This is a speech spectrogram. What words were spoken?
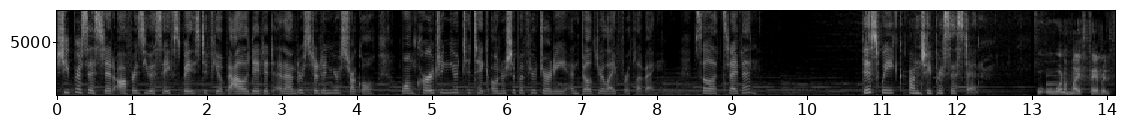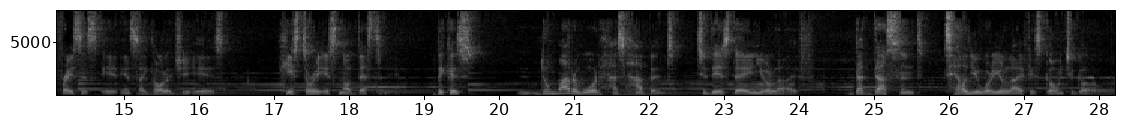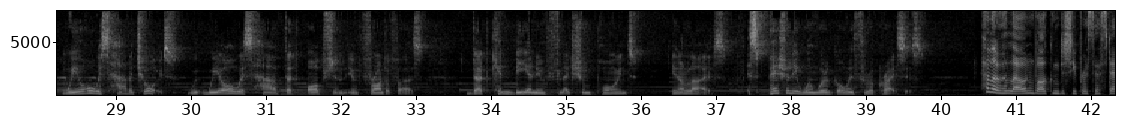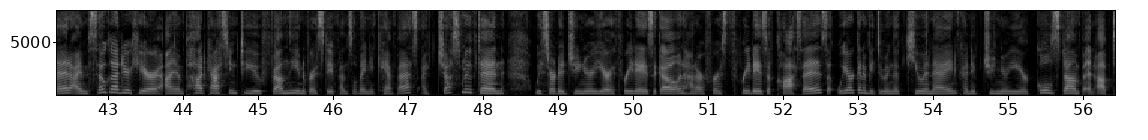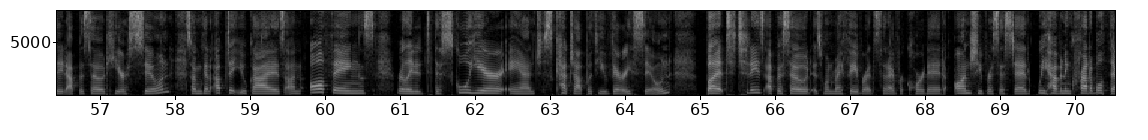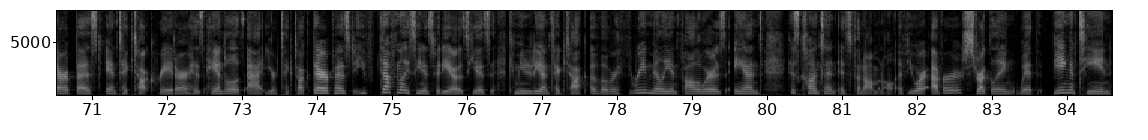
She Persisted offers you a safe space to feel validated and understood in your struggle while encouraging you to take ownership of your journey and build your life worth living. So let's dive in. This week on She Persisted. One of my favorite phrases in psychology is history is not destiny. Because no matter what has happened to this day in your life, that doesn't tell you where your life is going to go. We always have a choice. We, we always have that option in front of us that can be an inflection point in our lives, especially when we're going through a crisis. Hello, hello, and welcome to She Persisted. I'm so glad you're here. I am podcasting to you from the University of Pennsylvania campus. I just moved in. We started junior year three days ago and had our first three days of classes. We are going to be doing a Q&A and kind of junior year goals dump and update episode here soon. So I'm going to update you guys on all things related to this school year and just catch up with you very soon. But today's episode is one of my favorites that I've recorded on She Persisted. We have an incredible therapist and TikTok creator. His handle is at your TikTok therapist. You've definitely seen his videos. He has a community on TikTok of over 3 million followers, and his content is phenomenal. If you are ever struggling with being a teen,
